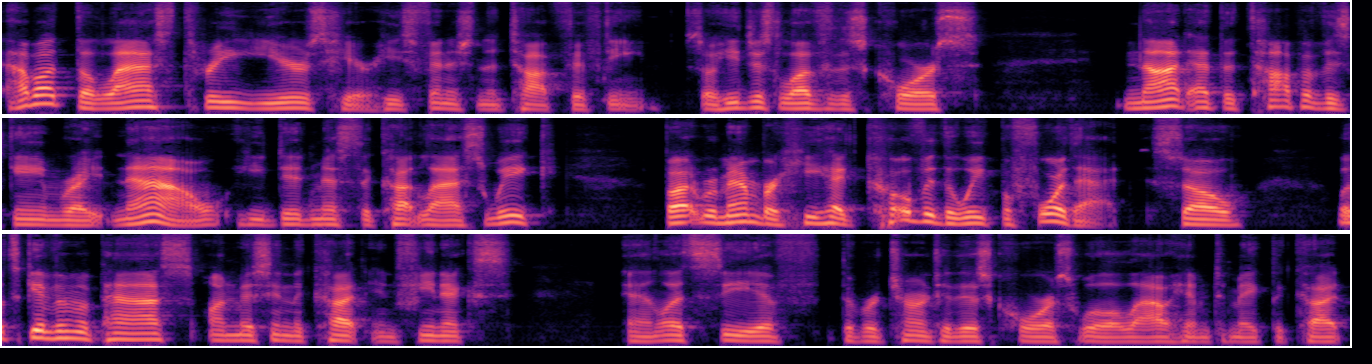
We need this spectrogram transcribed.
how about the last three years here? He's finished in the top 15. So he just loves this course not at the top of his game right now. He did miss the cut last week, but remember, he had COVID the week before that. So let's give him a pass on missing the cut in Phoenix. And let's see if the return to this course will allow him to make the cut.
